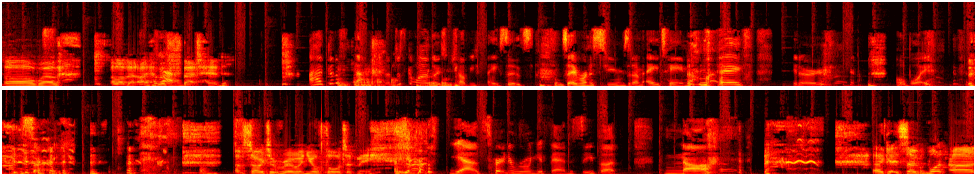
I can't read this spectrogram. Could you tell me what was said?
Oh well, I love that. I have Yeah. a fat head. I've got a fat head. I've just got one of those chubby faces, so everyone assumes that I'm 18. I'm like, you know, oh boy. I'm sorry. I'm sorry to ruin your thought of me. yeah, sorry to ruin your fantasy, but nah. Okay, so what are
